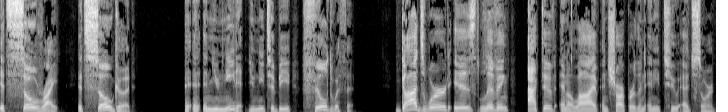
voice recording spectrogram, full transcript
It's so right. It's so good. And, and, you need it. You need to be filled with it. God's word is living active and alive and sharper than any two edged sword.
